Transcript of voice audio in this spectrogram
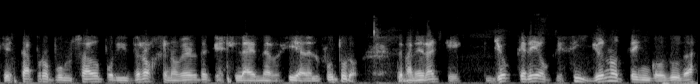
que está propulsado por hidrógeno verde, que es la energía del futuro. De manera que yo creo que sí, yo no tengo duda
